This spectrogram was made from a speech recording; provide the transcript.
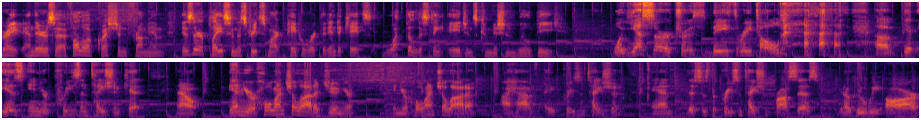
Great. And there's a follow up question from him Is there a place in the Street Smart paperwork that indicates what the listing agent's commission will be? Well, yes, sir. Truth be three told. um, it is in your presentation kit. Now, in your whole enchilada junior, in your whole enchilada, I have a presentation and this is the presentation process you know who we are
